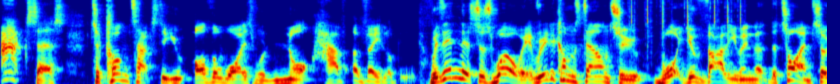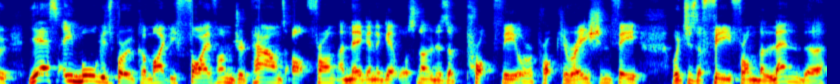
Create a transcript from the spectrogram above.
access to contacts that you otherwise would not have available. Within this as well, it really comes down to what you're valuing at the time. So yes, a mortgage broker might be £500 upfront and they're going to get what's known as a proc fee or a procuration fee, which is a fee from the lender.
